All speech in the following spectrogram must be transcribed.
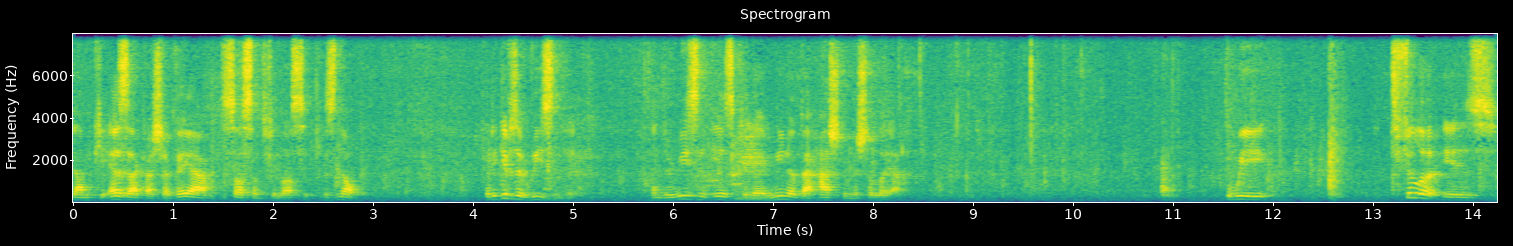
Gam ki ezak vashavea sosan tefilasi. There's no. But he gives a reason here, and the reason is kilemina v'hashkem v'shaleach. We tefillah is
